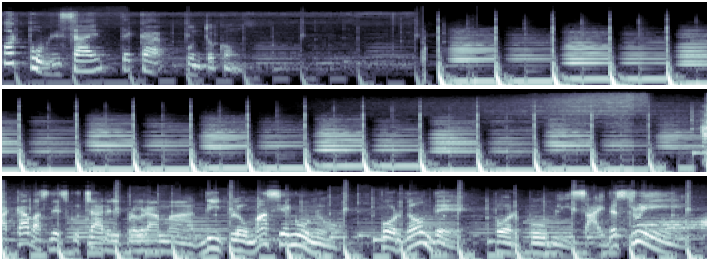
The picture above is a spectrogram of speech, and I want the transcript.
por publicitek.com. Acabas de escuchar el programa Diplomacia en Uno. ¿Por dónde? Por Publicide Stream.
